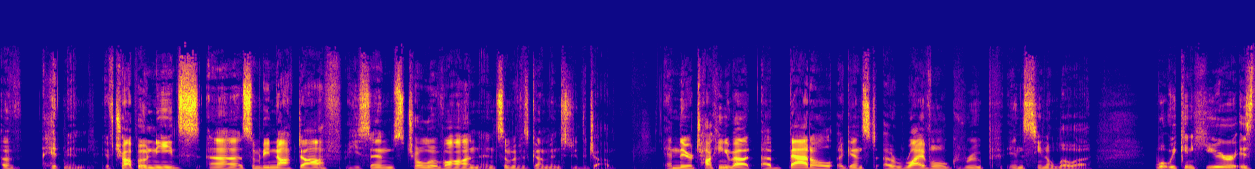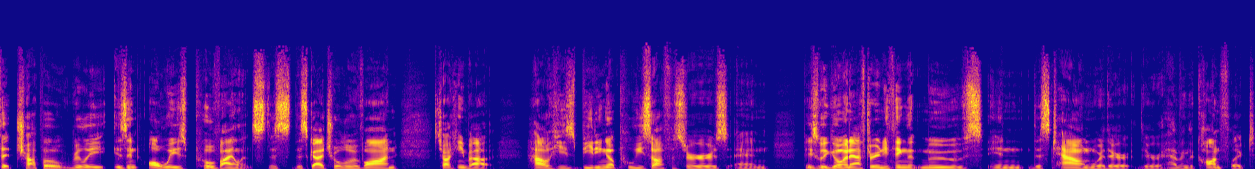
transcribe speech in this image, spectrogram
of hitmen. If Chapo needs uh, somebody knocked off, he sends Cholo Ivan and some of his gunmen to do the job and they're talking about a battle against a rival group in Sinaloa. What we can hear is that Chapo really isn't always pro violence. This, this guy, Cholo Ivan, is talking about how he's beating up police officers and basically going after anything that moves in this town where they're they're having the conflict.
